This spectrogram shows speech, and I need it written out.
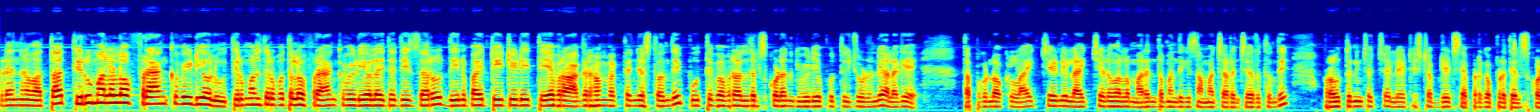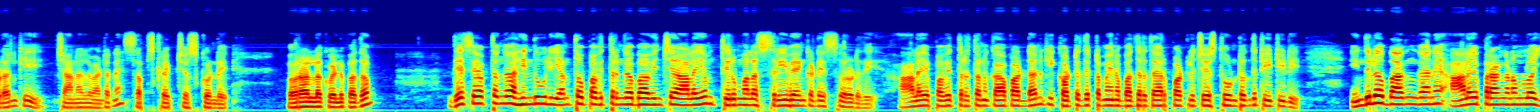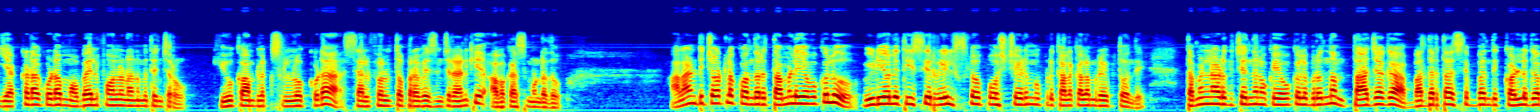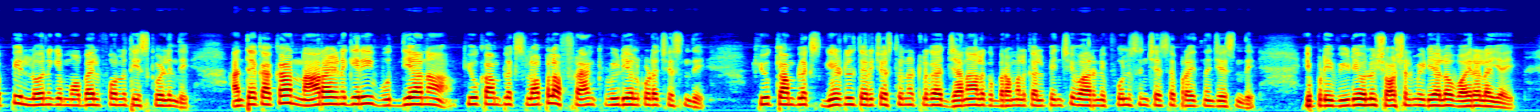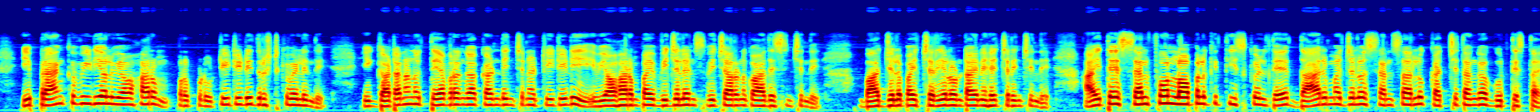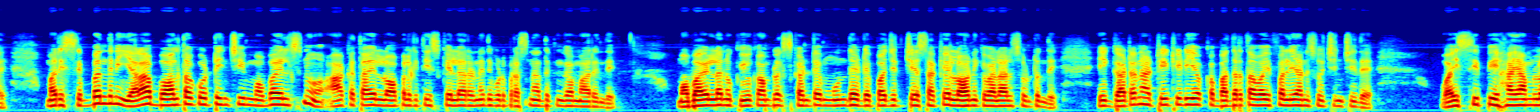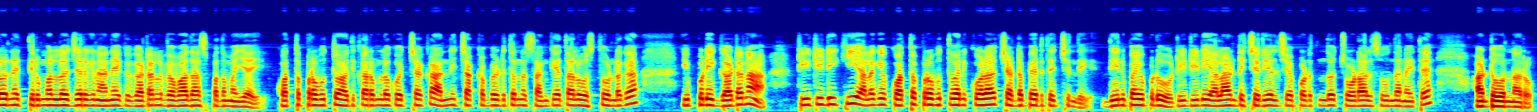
ఇప్పుడైన తర్వాత తిరుమలలో ఫ్రాంక్ వీడియోలు తిరుమల తిరుపతిలో ఫ్రాంక్ వీడియోలు అయితే తీశారు. దీనిపై టీటీడీ తీవ్ర ఆగ్రహం వ్యక్తం చేస్తోంది. పూర్తి వివరాలు తెలుసుకోవడానికి వీడియో పూర్తిగా చూడండి. అలాగే తప్పకుండా ఒక లైక్ చేయండి. లైక్ చేయడం వల్ల మరింత మందికి సమాచారం చేరుతుంది. ప్రభుత్వం నుంచి వచ్చే లేటెస్ట్ అప్డేట్స్ ఎప్పటికప్పుడు తెలుసుకోవడానికి ఛానల్ వెంటనే సబ్స్క్రైబ్ చేసుకోండి. వివరాల్లోకి వెళ్ళిపోదాం. దేశవ్యాప్తంగా హిందువులు ఎంతో పవిత్రంగా భావించే ఆలయం తిరుమల శ్రీ వెంకటేశ్వరుడిది. ఆలయ పవిత్రతను కాపాడడానికి కట్టుదిట్టమైన భద్రత ఏర్పాట్లు చేస్తూ ఉంటుంది టీటీడీ. ఇందులో భాగంగానే ఆలయ ప్రాంగణంలో ఎక్కడా కూడా మొబైల్ ఫోన్లను అనుమతించరు. క్యూ కాంప్లెక్స్లో కూడా సెల్ ఫోన్లతో ప్రవేశించడానికి అవకాశం ఉండదు. అలాంటి చోట్ల కొందరు తమిళ యువకులు వీడియోలు తీసి రీల్స్లో పోస్ట్ చేయడం ఇప్పుడు కలకలం రేపుతోంది. తమిళనాడుకు చెందిన ఒక యువకుల బృందం తాజాగా భద్రతా సిబ్బంది కళ్ళు గప్పి లోనికి మొబైల్ ఫోన్లు తీసుకువెళ్ళింది. అంతేకాక నారాయణగిరి ఉద్యాన క్యూ కాంప్లెక్స్ లోపల ఫ్రాంక్ వీడియోలు కూడా చేసింది. క్యూ కాంప్లెక్స్ గేట్లు తెరిచేస్తున్నట్లుగా జనాలకు భ్రమలు కల్పించి వారిని ఫూల్స్ని చేసే ప్రయత్నం చేసింది. ఇప్పుడు ఈ వీడియోలు సోషల్ మీడియాలో వైరల్ అయ్యాయి. ఈ ప్రాంక్ వీడియోల వ్యవహారం ఇప్పుడు టీటీడీ దృష్టికి వెళ్ళింది. ఈ ఘటనను తీవ్రంగా ఖండించిన టీటీడీ ఈ వ్యవహారంపై విజిలెన్స్ విచారణకు ఆదేశించింది. బాధ్యులపై చర్యలుంటాయని హెచ్చరించింది. అయితే సెల్ ఫోన్ లోపలికి తీసుకెళ్తే దారి మధ్యలో సెన్సార్లు ఖచ్చితంగా గుర్తిస్తాయి. మరి సిబ్బందిని ఎలా బోల్తా కొట్టించి మొబైల్స్ను ఆకతాయి లోపలికి తీసుకెళ్ళారనేది ఇప్పుడు ప్రశ్నార్థకంగా మారింది. మొబైళ్ళను క్యూ కాంప్లెక్స్ కంటే ముందే డిపాజిట్ చేశాకే లోనికి వెళ్ళాల్సి ఉంటుంది. ఈ ఘటన టీటీడీ యొక్క భద్రతా వైఫల్యాన్ని సూచించిదే. వైసీపీ హయాంలోనే తిరుమలలో జరిగిన అనేక ఘటనలు వివాదాస్పదమయ్యాయి. కొత్త ప్రభుత్వం అధికారంలోకి వచ్చాక అన్ని చక్కబెడుతున్న సంకేతాలు వస్తుండగా ఇప్పుడు ఈ ఘటన టీటీడీకి అలాగే కొత్త ప్రభుత్వానికి కూడా చెడ్డ పేరు తెచ్చింది. దీనిపై ఇప్పుడు టీటీడీ ఎలాంటి చర్యలు చేపడుతుందో చూడాల్సి ఉందని అయితే అంటూ ఉన్నారు.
